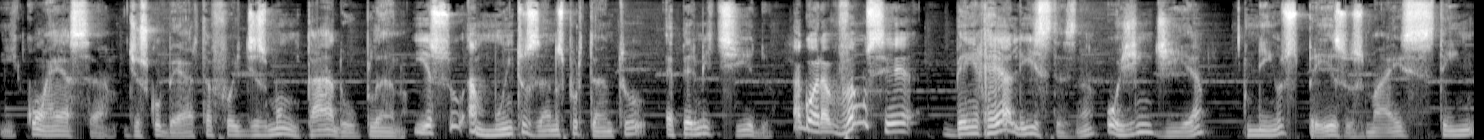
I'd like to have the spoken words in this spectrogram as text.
E com essa descoberta foi desmontado o plano. Isso há muitos anos, portanto, é permitido. Agora, vamos ser bem realistas. Né? Hoje em dia, nem os presos mais têm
